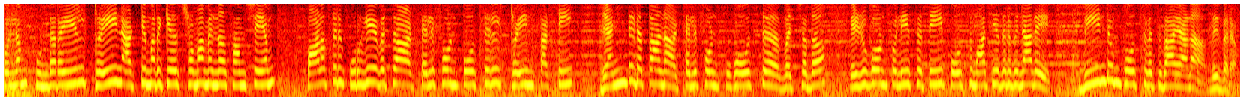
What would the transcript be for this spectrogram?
കുണ്ടറയിൽ ട്രെയിൻ അട്ടിമറിക്ക് ശ്രമമെന്ന സംശയം പാളത്തിന് കുറുകെ വെച്ച ടെലിഫോൺ പോസ്റ്റിൽ ട്രെയിൻ തട്ടി രണ്ടിടത്താണ് ടെലിഫോൺ പോസ്റ്റ് വെച്ചത്. എഴുകോൺ പോലീസ് എത്തി പോസ്റ്റ് മാറ്റിയതിന് പിന്നാലെ വീണ്ടും പോസ്റ്റ് വെച്ചതായാണ് വിവരം.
